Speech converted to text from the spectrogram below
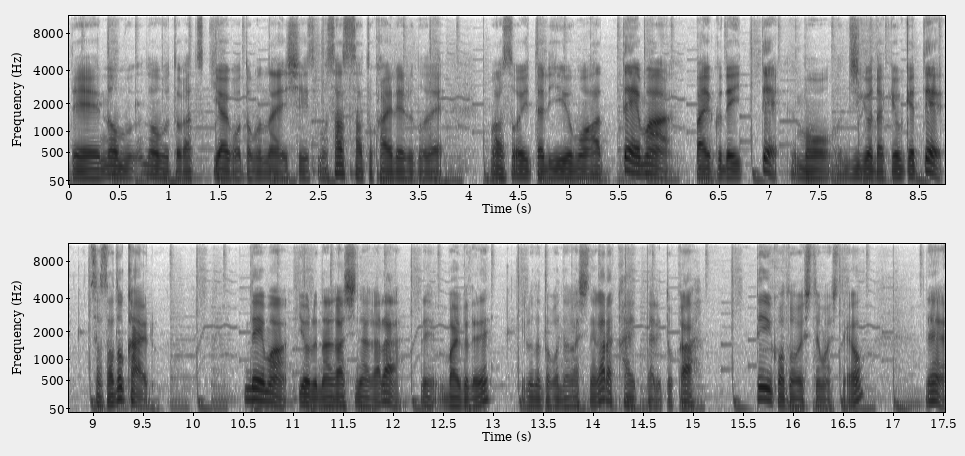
で飲む飲むとか付き合うこともないしもうさっさと帰れるので、まあ、そういった理由もあってまあバイクで行ってもう授業だけ受けてさっさと帰る。でまあ夜流しながら、ね、バイクでねいろんなとこ流しながら帰ったりとかっていうことをしてましたよ。ね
